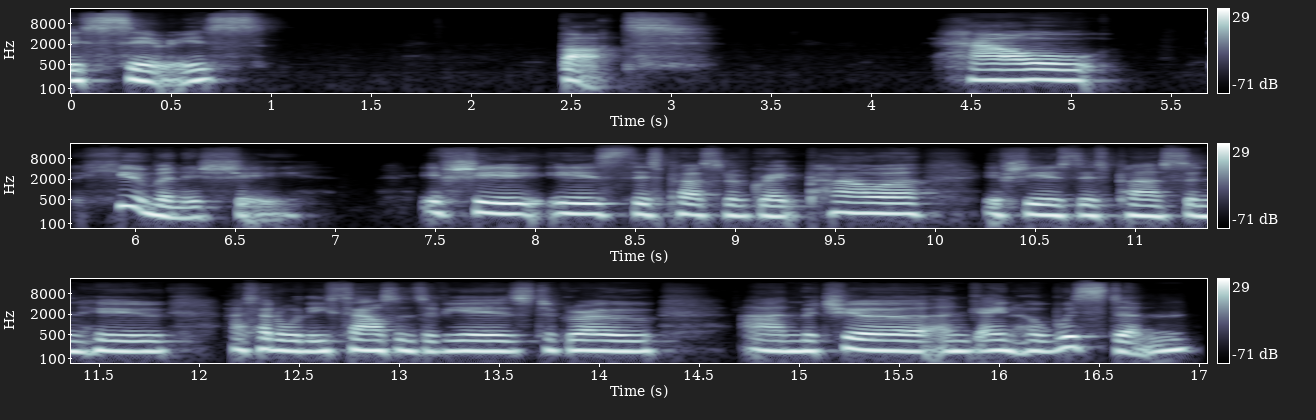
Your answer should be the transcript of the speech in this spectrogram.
this series. But how human is she? If she is this person of great power, if she is this person who has had all these thousands of years to grow and mature and gain her wisdom,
